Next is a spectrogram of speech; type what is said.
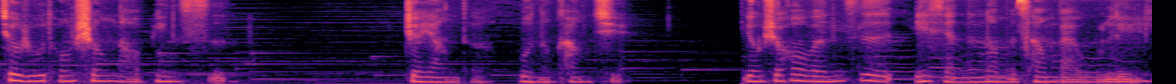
就如同生老病死，这样的不能抗拒。有时候文字也显得那么苍白无力。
